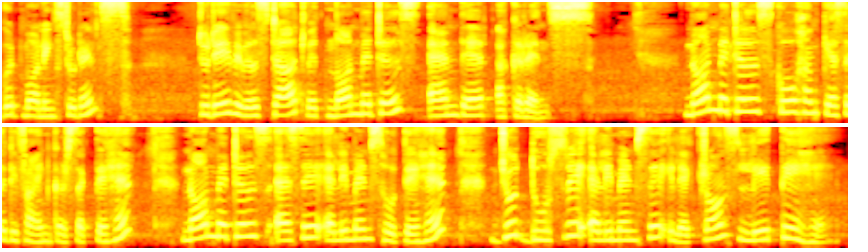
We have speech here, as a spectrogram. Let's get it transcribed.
Good morning, students. Today we will start with non-metals and their occurrence. Non-metals को हम कैसे define कर सकते हैं Non-metals ऐसे एलिमेंट्स होते हैं जो दूसरे एलिमेंट से इलेक्ट्रॉन्स लेते हैं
